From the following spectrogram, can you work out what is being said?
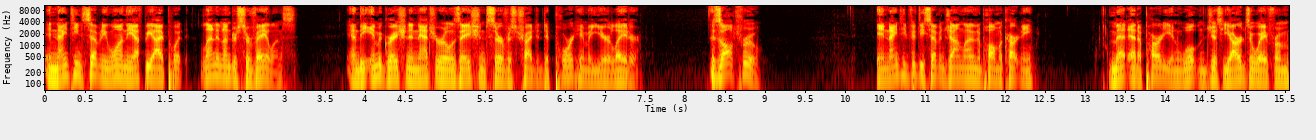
In 1971, the FBI put Lennon under surveillance, and the Immigration and Naturalization Service tried to deport him a year later. This is all true. In 1957, John Lennon and Paul McCartney met at a party in Woolton, just yards away from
